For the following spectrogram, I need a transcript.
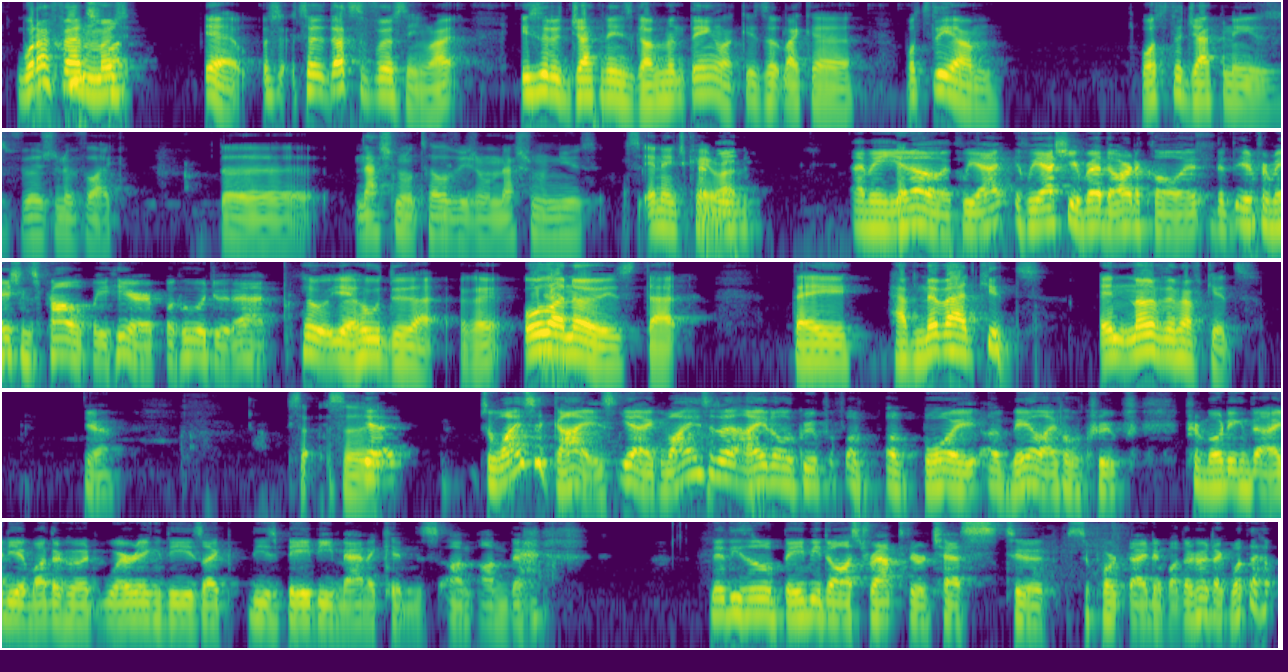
What I Who's found fun- most Yeah, so, so that's the first thing, right? Is it a Japanese government thing? Like, is it like a what's the um, what's the Japanese version of like the national television or national news? It's NHK, I right? I mean, you know, if we if we actually read the article, it, the, information is probably here. But who would do that? Who? Yeah, who would do that? Okay. All Yeah. I know is that they have never had kids, and none of them have kids. Yeah. So, so Yeah. So why is it guys? Yeah, like why is it an idol group of, of boy, a male idol group promoting the idea of motherhood, wearing these like these baby mannequins on on their they these little baby dolls strapped to their chests to support the idea of motherhood? Like what the hell?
